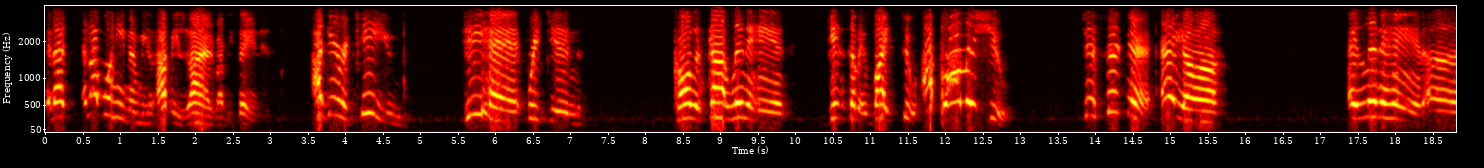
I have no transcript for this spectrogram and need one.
And I and I wouldn't even be I'd be lying if I be saying this. I guarantee you he had freaking calling Scott Linehan getting some advice too. I promise you. Just sit there. Hey, uh Hey Linehan, uh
